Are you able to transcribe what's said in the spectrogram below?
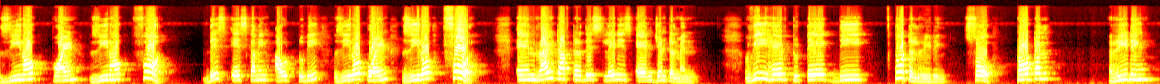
0.04. This is coming out to be 0.04. And right after this, ladies and gentlemen, we have to take the total reading. So, total reading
